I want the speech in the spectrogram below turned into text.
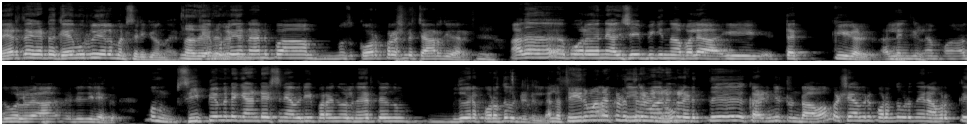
നേരത്തെ കേട്ട് കെ മുരളീധരൻ മത്സരിക്കുമെന്നായിരുന്നു. കെ മുരളീധരൻ മുരളീധരനാണ് ഇപ്പൊ ആ കോർപ്പറേഷന്റെ ചാർജുകാരൻ. അതുപോലെ തന്നെ അതിശയിപ്പിക്കുന്ന പല ഈ ടെക്കികൾ അല്ലെങ്കിൽ അതുപോലെ ആ രീതിയിലേക്ക്. ഇപ്പം സി പി എമ്മിന്റെ കാൻഡിഡേറ്റ്സിനെ അവർ ഈ പറയുന്ന പോലെ നേരത്തെ ഒന്നും ഇതുവരെ പുറത്തു വിട്ടിട്ടില്ല. അല്ല തീരുമാനമൊക്കെ തീരുമാനങ്ങൾ എടുത്ത് കഴിഞ്ഞിട്ടുണ്ടാവാം. പക്ഷെ അവർ പുറത്തു വിടുന്നതിന് അവർക്ക്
